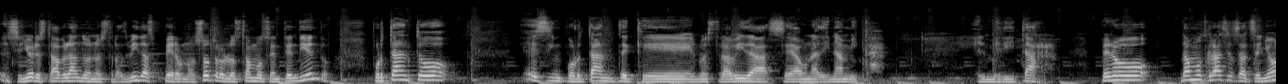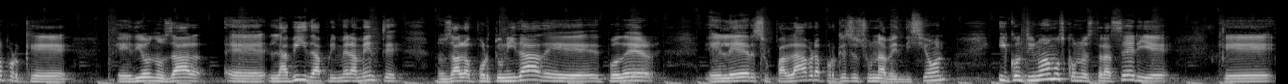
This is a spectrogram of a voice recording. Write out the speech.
el Señor está hablando en nuestras vidas, pero nosotros lo estamos entendiendo. Por tanto, es importante que nuestra vida sea una dinámica, el meditar. Pero damos gracias al Señor porque eh, Dios nos da eh, la vida primeramente, nos da la oportunidad de poder eh, leer su palabra, porque eso es una bendición. Y continuamos con nuestra serie que,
